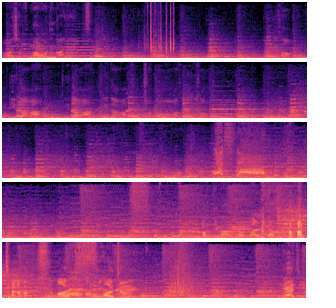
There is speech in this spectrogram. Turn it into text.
어 이제 공황 오는 거 아니야 여기서 보다가? 열받긴 와, 하네. 빨리 가. 잠깐만. 어, 와, 빨리 어 좀 이거. 해야지.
